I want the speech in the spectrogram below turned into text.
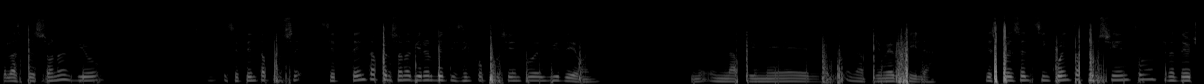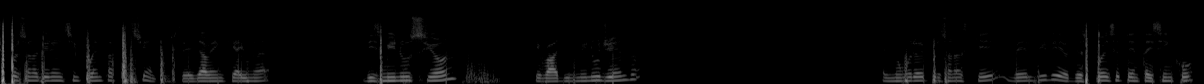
de las personas vio 70%, 70 personas vieron el 25% del video en, la primer, en la primera fila. Después el 50%, 38 personas vieron el 50%. Ustedes ya ven que hay una disminución que va disminuyendo el número de personas que ve el video. Después 75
